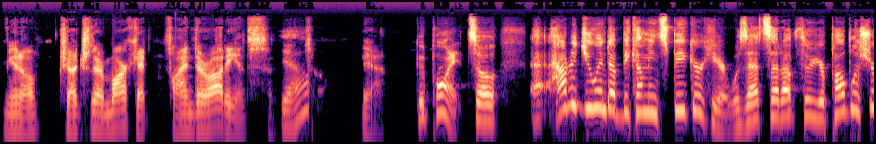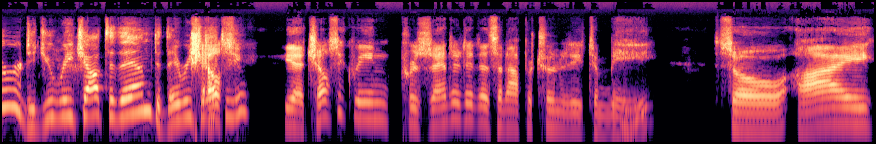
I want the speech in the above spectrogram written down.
you know, judge their market, find their audience. Yeah. So, yeah. Good point. So, uh, how did you end up becoming speaker here? Was that set up through your publisher, or did you reach out to them? Did they reach Chelsea, out to you? Yeah, Chelsea Green presented it as an opportunity to me. Mm-hmm. So I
